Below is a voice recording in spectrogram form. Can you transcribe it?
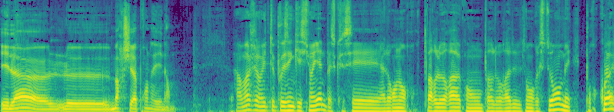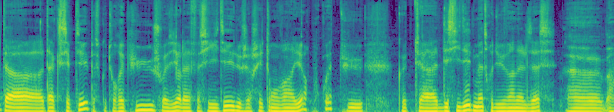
Et là, le marché à prendre est énorme. Alors moi j'ai envie de te poser une question Yann parce que c'est alors on en reparlera quand on parlera de ton restaurant mais pourquoi t'as as accepté? Parce que tu aurais pu choisir la facilité de chercher ton vin ailleurs pourquoi tu que tu as décidé de mettre du vin d'Alsace? Euh, ben,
